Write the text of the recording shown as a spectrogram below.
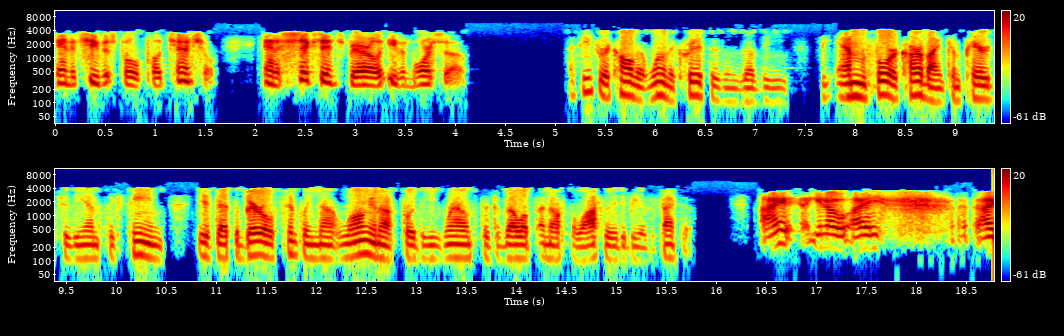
and achieve its full potential, and a six inch barrel even more so. I seem to recall that one of the criticisms of the the M4 carbine compared to the M16 is that the barrel is simply not long enough for the rounds to develop enough velocity to be as effective. I, you know, I, I,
